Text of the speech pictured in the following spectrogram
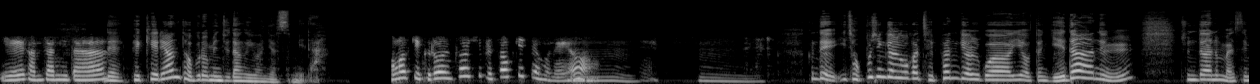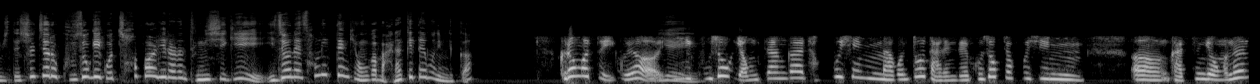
예, 감사합니다. 네, 백혜련 더불어민주당 의원이었습니다. 정확히 그런 서식을 썼기 때문에요. 음, 네. 음. 근데 이 적부심 결과가 재판 결과의 어떤 예단을 준다는 말씀이신데 실제로 구속이고 처벌이라는 등식이 이전에 성립된 경우가 많았기 때문입니까? 그런 것도 있고요. 예. 이 구속 영장과 적부심하고는 또 다른데 구속 적부심 어, 같은 경우는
